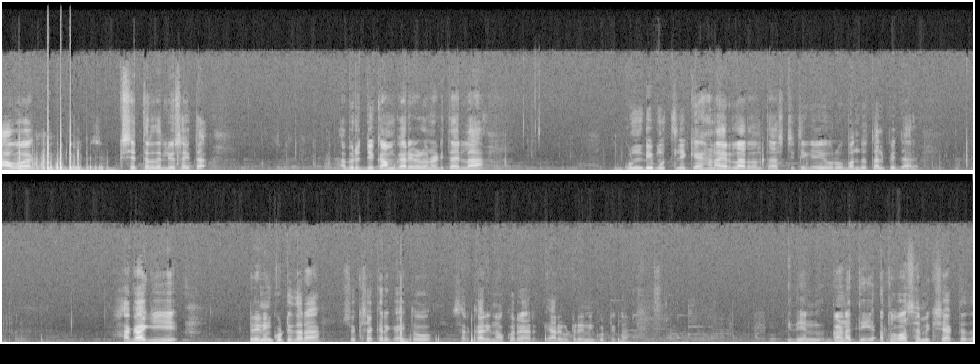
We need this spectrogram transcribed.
ಯಾವ ಕ್ಷೇತ್ರದಲ್ಲಿಯೂ ಸಹಿತ ಅಭಿವೃದ್ಧಿ ಕಾಮಗಾರಿಗಳು ನಡೀತಾ ಇಲ್ಲ. ಗುಂಡಿ ಮುಚ್ಚಲಿಕ್ಕೆ ಹಣ ಇರಲಾರ್ದಂಥ ಸ್ಥಿತಿಗೆ ಇವರು ಬಂದು ತಲುಪಿದ್ದಾರೆ. ಹಾಗಾಗಿ ಟ್ರೈನಿಂಗ್ ಕೊಟ್ಟಿದ್ದಾರೆ ಶಿಕ್ಷಕರಿಗಾಯಿತು, ಸರ್ಕಾರಿ ನೌಕರ ಯಾರು, ಯಾರಿಗೂ ಟ್ರೈನಿಂಗ್ ಕೊಟ್ಟಿಲ್ಲ. ಇದೇನು ಗಣತಿ ಅಥವಾ ಸಮೀಕ್ಷೆ ಆಗ್ತದ?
